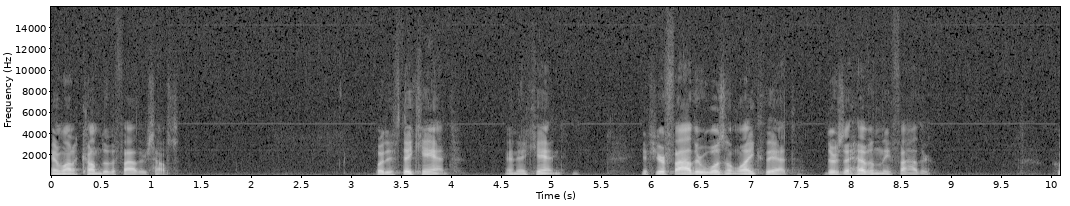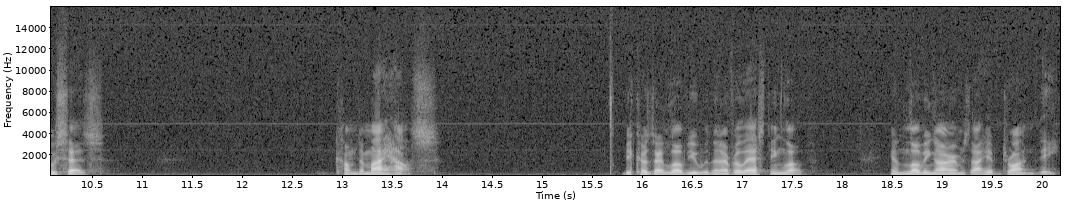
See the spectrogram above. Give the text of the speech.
and want to come to the Father's house. But if they can't, and they can't, if your father wasn't like that, there's a heavenly Father who says, Come to my house because I love you with an everlasting love. In loving arms I have drawn thee.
